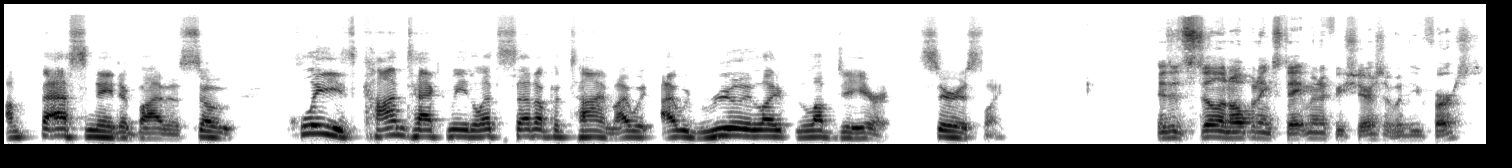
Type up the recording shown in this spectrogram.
I'm fascinated by this. So please contact me. Let's set up a time. I would I would really like love to hear it. Seriously. Is it still an opening statement if he shares it with you first?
